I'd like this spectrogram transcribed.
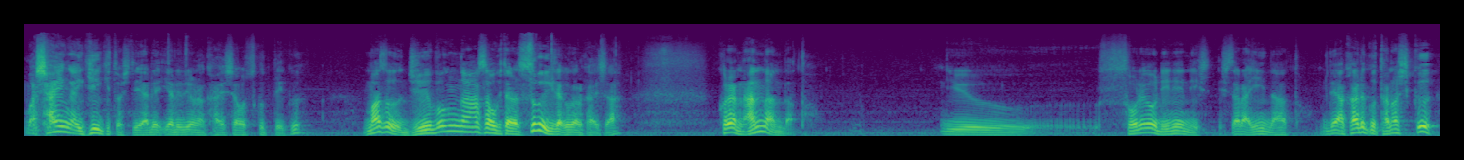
ーまあ、社員が生き生きとしてやれやれるような会社を作っていく。まず自分が朝起きたらすぐ行きたくなる会社。これは何なんだと。いうそれを理念にしたらいいなと。で明るく楽しく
